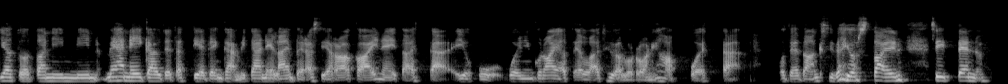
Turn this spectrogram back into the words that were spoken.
Ja tota, niin, niin, mehän ei käytetä tietenkään mitään eläinperäisiä raaka-aineita, että joku voi niin kuin ajatella, että hyaluronihappo, että otetaanko sitä jostain sitten,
